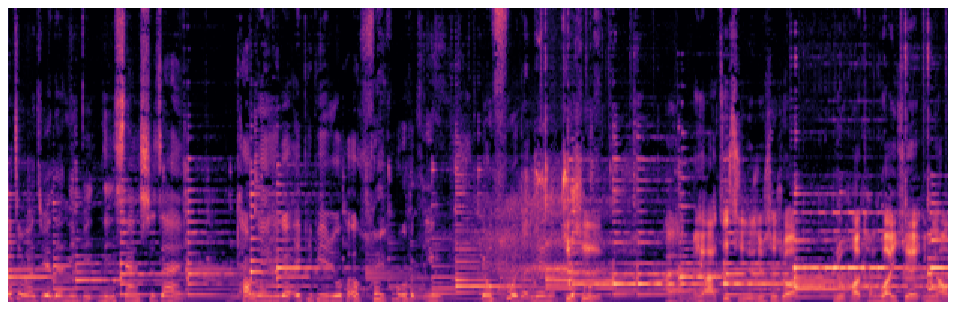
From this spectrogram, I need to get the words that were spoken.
我怎么觉得你比你像是在讨论一个 A P P 如何恢复用用户的粘就是，哎，没有啊，这其实就是说，如何通过一些应用，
